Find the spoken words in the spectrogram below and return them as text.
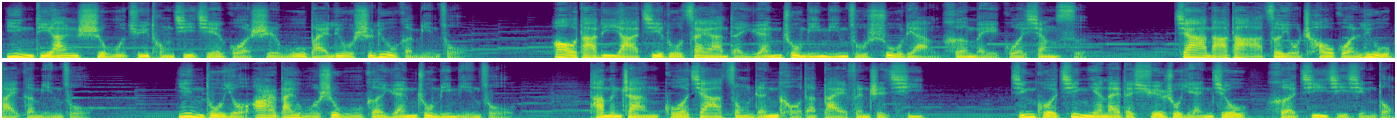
印第安事务局统计结果是五百六十六个民族，澳大利亚记录在案的原住民民族数量和美国相似。加拿大则有超过六百个民族，印度有二百五十五个原住民民族，他们占国家总人口的百分之七。经过近年来的学术研究和积极行动，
